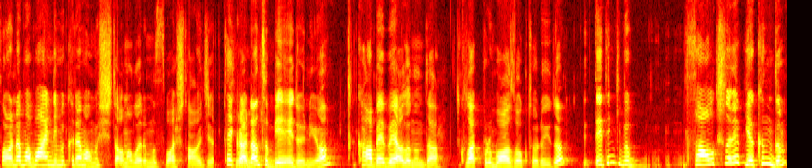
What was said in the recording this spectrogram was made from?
Sonra babaannemi kıramamış işte analarımız baş tacı. Tekrardan tıbbiyeye dönüyor. KBB alanında kulak burun boğaz doktoruydu. Dediğim gibi sağlıkçılara hep yakındım.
